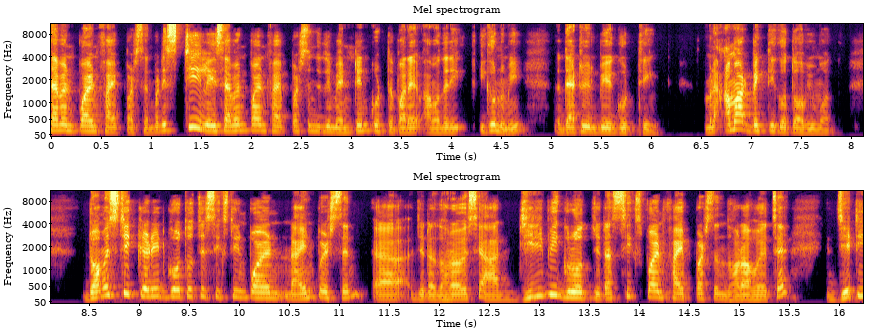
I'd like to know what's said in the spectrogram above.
seven point five percent but still এই সেভেন পয়েন্ট ফাইভ পার্সেন্ট যদি মেনটেন করতে পারে আমাদের economy that will be a good thing মানে আমার ব্যক্তিগত অভিমত। ডোমেস্টিক ক্রেডিট গ্রোথ হচ্ছে সিক্সটিন পয়েন্ট নাইন পার্সেন্ট যেটা ধরা হয়েছে। আর জিডিপি গ্রোথ যেটা সিক্স পয়েন্ট ফাইভ পার্সেন্ট ধরা হয়েছে, যেটি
